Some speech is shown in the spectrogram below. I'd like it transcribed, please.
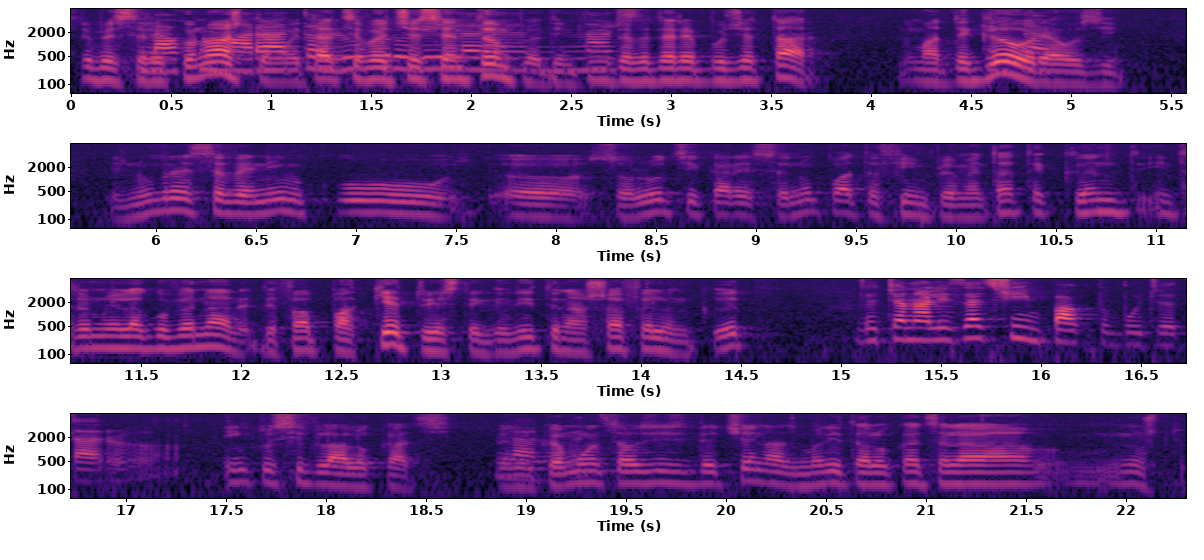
trebuie să La recunoaștem, uitați-vă ce se întâmplă din punct de vedere bugetar. Numai de găuri exact. auzim. Deci nu vrem să venim cu uh, soluții care să nu poată fi implementate când intrăm noi la guvernare. De fapt, pachetul este gândit în așa fel încât... Deci analizați și impactul bugetar. Uh, inclusiv la alocații. La pentru alocații. că mulți au zis, de ce n-ați mărit alocația la, nu știu,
